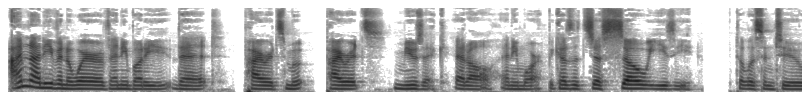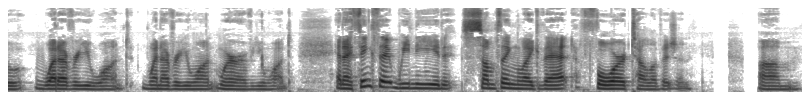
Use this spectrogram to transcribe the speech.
I'm not even aware of anybody that pirates mu- pirates music at all anymore because it's just so easy to listen to whatever you want, whenever you want, wherever you want. And I think that we need something like that for television. Um,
